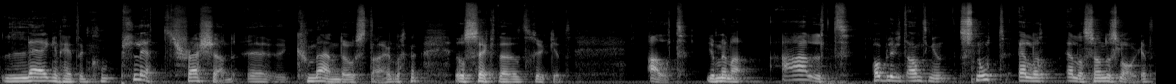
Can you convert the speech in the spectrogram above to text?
lägenheten komplett trashad, eh, commando-style, ursäkta uttrycket allt. Jag menar allt har blivit antingen snott eller, eller sönderslaget.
